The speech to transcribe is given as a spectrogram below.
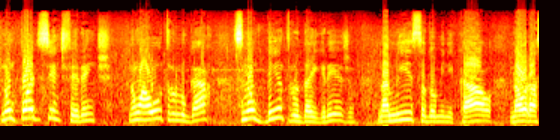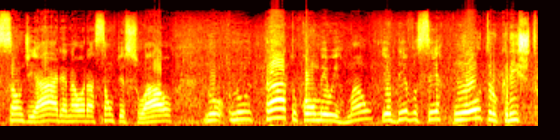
Não pode ser diferente, não há outro lugar senão dentro da igreja, na missa dominical, na oração diária, na oração pessoal, no, no trato com o meu irmão, eu devo ser um outro Cristo,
